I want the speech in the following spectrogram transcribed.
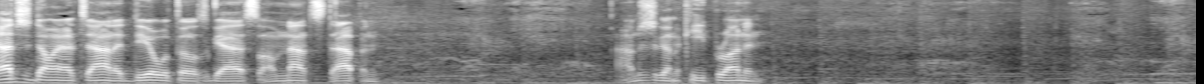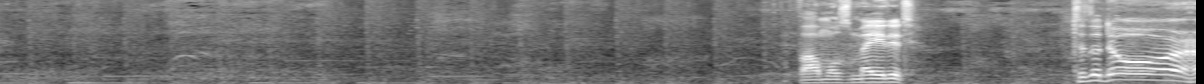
I just don't have time to deal with those guys, so I'm not stopping. I'm just gonna keep running. I've almost made it. To the door!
